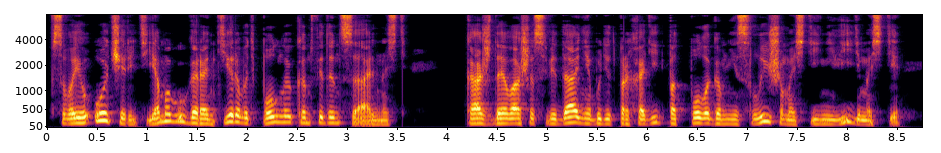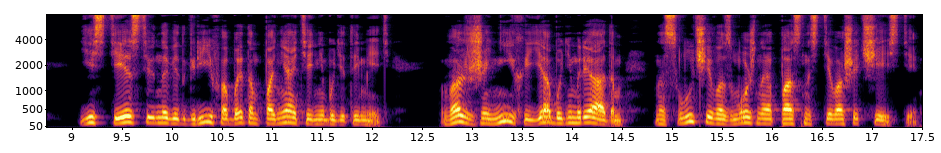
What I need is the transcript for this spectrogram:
В свою очередь я могу гарантировать полную конфиденциальность. Каждое ваше свидание будет проходить под пологом неслышимости и невидимости. Естественно, ведь Гриф об этом понятия не будет иметь. Ваш жених и я будем рядом на случай возможной опасности вашей чести.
